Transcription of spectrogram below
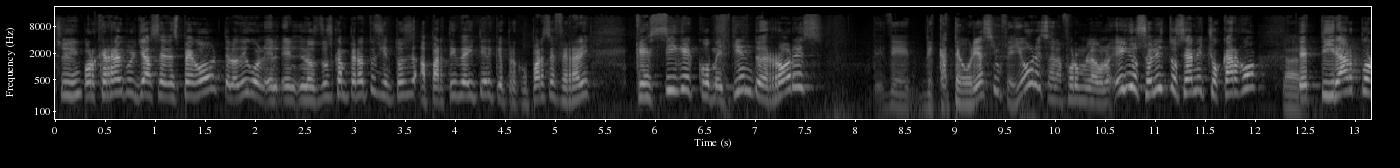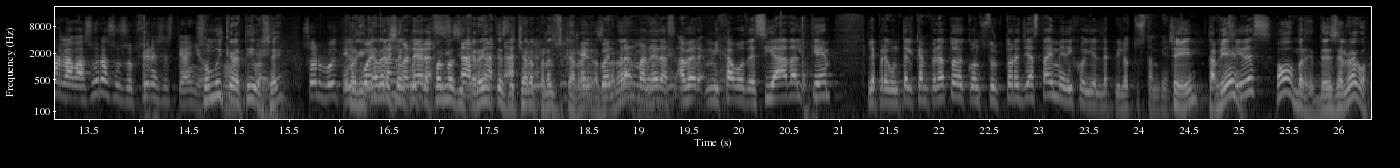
Sí. porque Red Bull ya se despegó, te lo digo, en, en los dos campeonatos, y entonces a partir de ahí tiene que preocuparse Ferrari, que sigue cometiendo errores. De, categorías inferiores a la Fórmula 1. Ellos solitos se han hecho cargo Claro. de tirar por la basura sus opciones este año. Son muy creativos, ¿eh? Son muy Porque cada Encuentran vez se encuentran maneras. formas diferentes de echar a perder sus carreras. Encuentran verdad. maneras. A ver, mi Javo, decía Adal que le pregunté, ¿el campeonato de constructores ya está? Y me dijo, ¿y el de pilotos también? Sí, también. ¿Coincides? Hombre, desde luego.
